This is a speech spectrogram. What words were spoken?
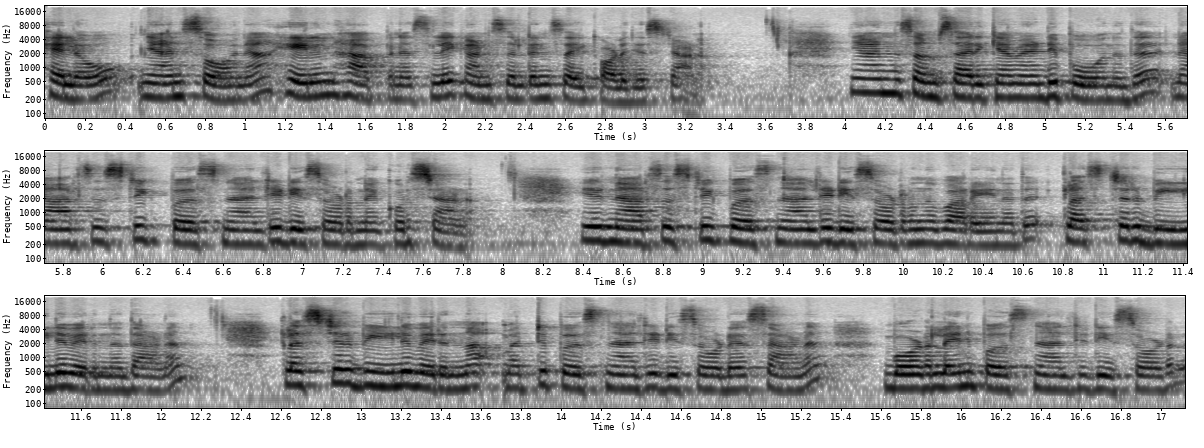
ഹലോ ഞാൻ സോന ഹെലൻ ഹാപ്പിനെസ്സിലെ കൺസൾട്ടന്റ് സൈക്കോളജിസ്റ്റാണ് ഞാൻ സംസാരിക്കാൻ വേണ്ടി പോകുന്നത് നാർസിസ്റ്റിക് പേഴ്സണാലിറ്റി ഡിസോർഡറിനെ കുറിച്ചാണ്. ഈ നാർസിസ്റ്റിക് പേഴ്സണാലിറ്റി ഡിസോർഡർ എന്ന് പറയുന്നത് ക്ലസ്റ്റർ ബിയിൽ വരുന്നതാണ്. ക്ലസ്റ്റർ ബിയിൽ വരുന്ന മറ്റ് പേഴ്സണാലിറ്റി ഡിസോർഡേഴ്സാണ് borderline personality disorder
